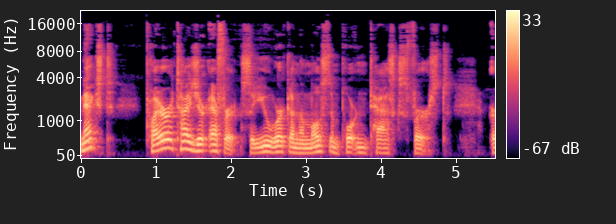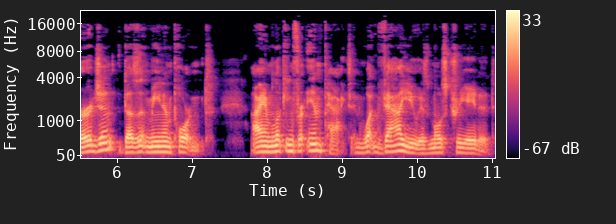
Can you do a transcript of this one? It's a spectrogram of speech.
Next, prioritize your effort so you work on the most important tasks first. Urgent doesn't mean important. I am looking for impact and what value is most created.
